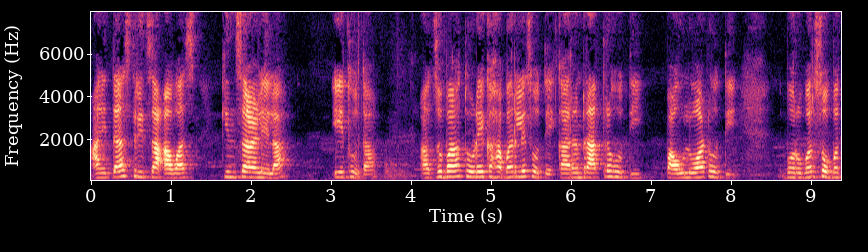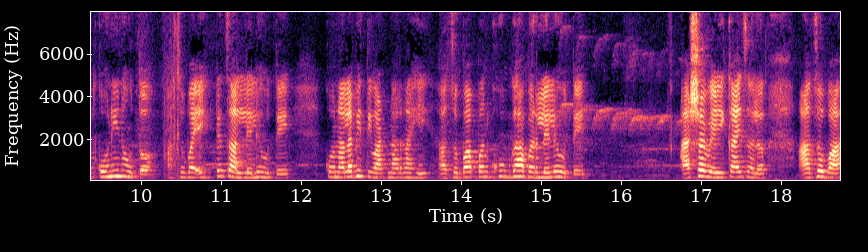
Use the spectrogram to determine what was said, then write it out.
आणि त्या स्त्रीचा आवाज किंचाळलेला येत होता. आजोबा थोडे घाबरलेच होते कारण रात्र होती पाऊलवाट होती. बरोबर सोबत कोणी नव्हतं. आजोबा एकटे चाललेले होते. कोणाला भीती वाटणार नाही. आजोबा पण खूप घाबरलेले होते. अशा वेळी काय झालं? आजोबा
